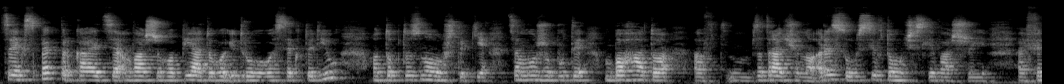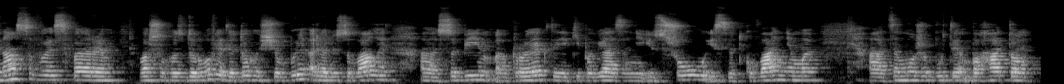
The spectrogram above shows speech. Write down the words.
Цей аспект торкається вашого п'ятого і другого секторів, тобто, знову ж таки, це може бути багато затрачено ресурсів, в тому числі вашої фінансової сфери, вашого здоров'я, для того, щоб ви реалізували собі проекти, які пов'язані із шоу, із святкуваннями. Це може бути багато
